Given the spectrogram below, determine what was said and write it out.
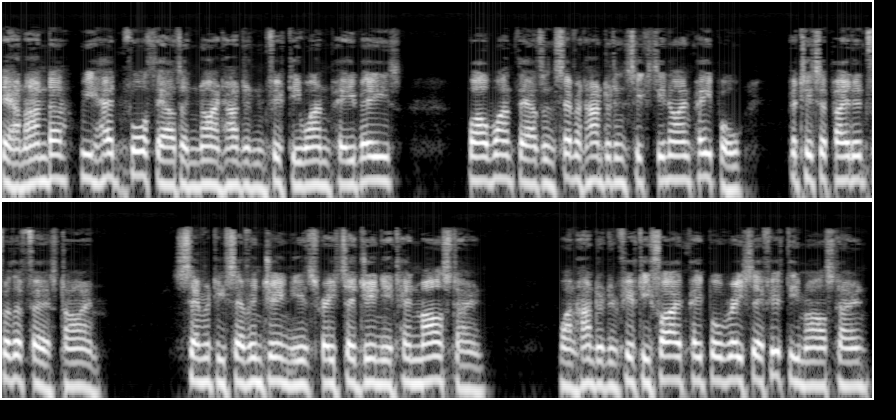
Down under, we had 4,951 PBs while 1,769 people participated for the first time. 77 juniors reached their Junior 10 milestone. 155 people reached their 50 milestone.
